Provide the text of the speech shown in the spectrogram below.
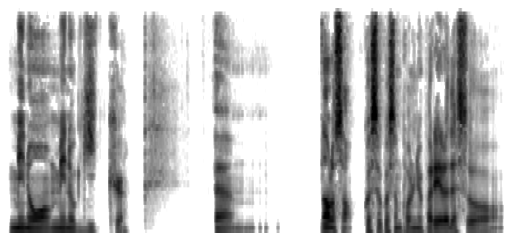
meno, meno geek. Um, non lo so, questo, questo, è un po' il mio parere. Adesso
